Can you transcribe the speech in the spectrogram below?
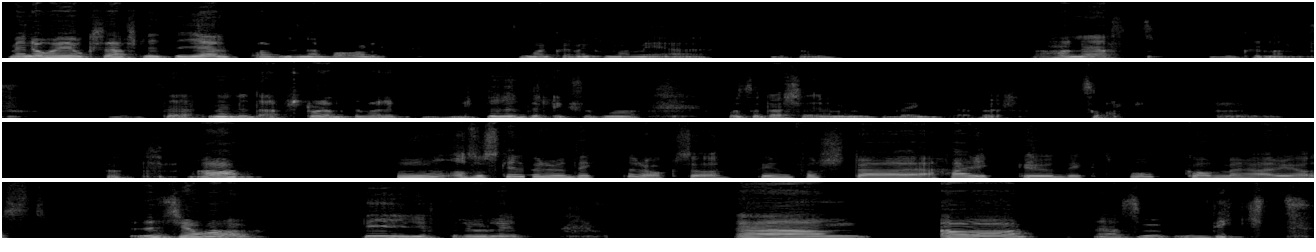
Men då har jag också haft lite hjälp av mina barn som har kunnat komma med, liksom, har läst och kunnat säga att nej, det där förstår jag inte vad det betyder liksom. Och, och så där säger man inte längre. Eller så. så att, ja, Mm, och så skriver du dikter också. Din första haiku-diktbok kommer här i höst. Ja, det är jätteroligt. Um, ja, alltså dikt.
